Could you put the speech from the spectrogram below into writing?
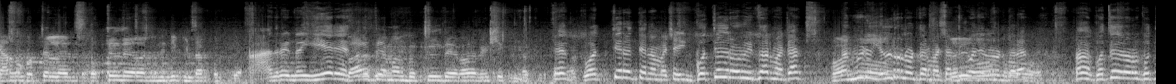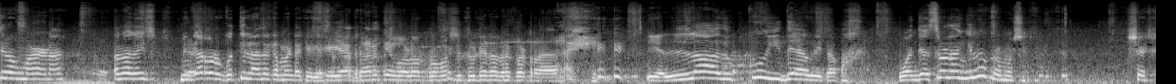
ಯಾರಿಗೂ ಗೊತ್ತಿಲ್ಲ ಗೊತ್ತಿಲ್ಲದೆ ಇರೋ ರೀತಿ ಬಿಲ್ಡಪ್ ಅಂದ್ರೆ ನಾ ಏರಿಯಾ ಭಾರತೀಯ ಮಾಲ್ ಗೊತ್ತಿಲ್ಲದೆ ಇರೋ ರೀತಿ ಬಿಲ್ಡಪ್ ಗೊತ್ತಿರುತ್ತೆ ನಮ್ಮ ಮಚ್ಚ ಈಗ ಗೊತ್ತಿದ್ರವ್ರು ಇದ್ದಾರೆ ಮಚ್ಚ ನನ್ ವಿಡಿಯೋ ಎಲ್ಲರೂ ನೋಡ್ತಾರೆ ಮಚ್ಚ ತುಂಬಾ ಜನ ನೋಡ್ತಾರೆ. ಹಾ ಗೊತ್ತಿದ್ರವ್ರು ಗೊತ್ತಿರೋ ಮಾಡೋಣ. ಅಲ್ವಾ ಗೈಸ್ ನಿಮ್ಗೆ ಯಾರು ಗೊತ್ತಿಲ್ಲ ಅಂದ್ರೆ ಕಮೆಂಟ್ ಹಾಕಿ. ಭಾರತೀಯ ಮಾಡೋರು ಪ್ರಮೋಷನ್ ದುಡ್ಡು ಏನಾದ್ರು ಕೊಟ್ರ? ಎಲ್ಲದಕ್ಕೂ ಇದೇ ಆಗೋಯ್ತಪ್ಪ. ಒಂದ್ ಹೆಸರು ಹಂಗಿಲ್ಲ ಪ್ರಮೋಷನ್ ಶಟ್.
